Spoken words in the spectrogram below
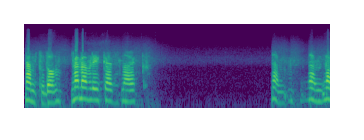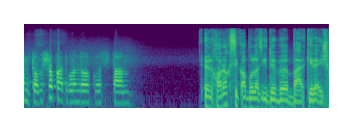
Nem tudom, nem emlékeznek. Nem, nem, nem tudom, sokat gondolkoztam. Ön haragszik abból az időből bárkire is?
